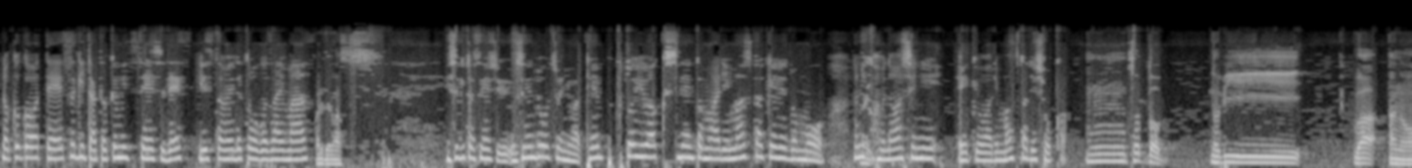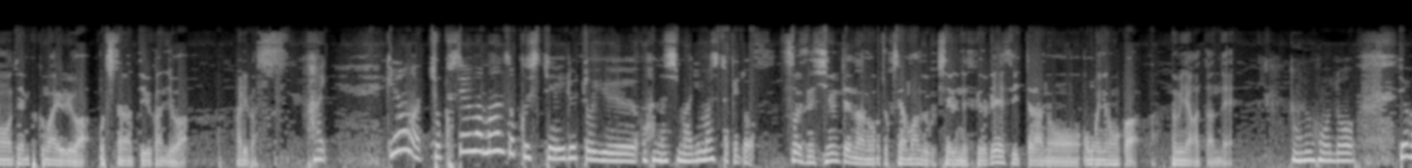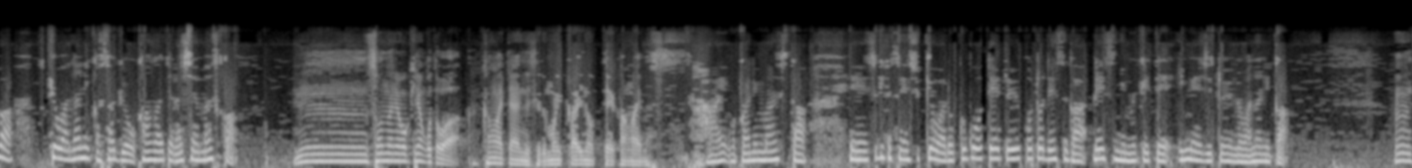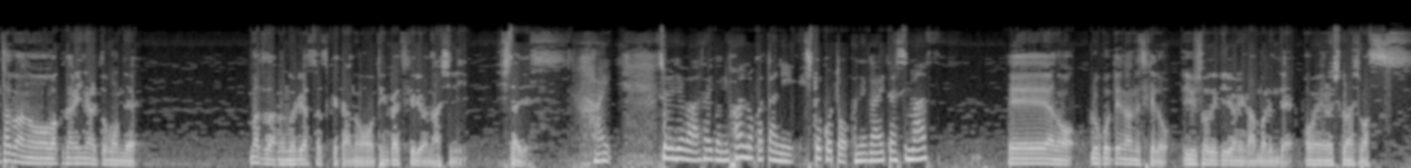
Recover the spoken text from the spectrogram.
6号艇、杉田徳光選手です。優勝おめでとうございます。ありがとうございます。杉田選手、予選道中には転覆というアクシデントもありましたけれども、何か船足に影響はありましたでしょうか、うーん、ちょっと、伸びは、あの、転覆前よりは落ちたなっていう感じはあります。はい。昨日は直線は満足しているというお話もありましたけど、そうですね、試運転のあの、直線は満足してるんですけど、レース行ったらあの、思いのほか伸びなかったんで。なるほど。では、今日は何か作業を考えていらっしゃいますか？うーん、そんなに大きなことは考えてないんですけど、もう一回乗って考えます。はい、わかりました。えー、杉田選手、今日は6号艇ということですが、レースに向けてイメージというのは何か？うん、多分あの、枠なりになると思うんで、まずあの、乗りやすさつけてあの、展開つけるような足にしたいです。はい。それでは最後にファンの方に一言お願いいたします。えー、あの、ロコ艇なんですけど、優勝できるように頑張るんで、応援よろしくお願いします。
